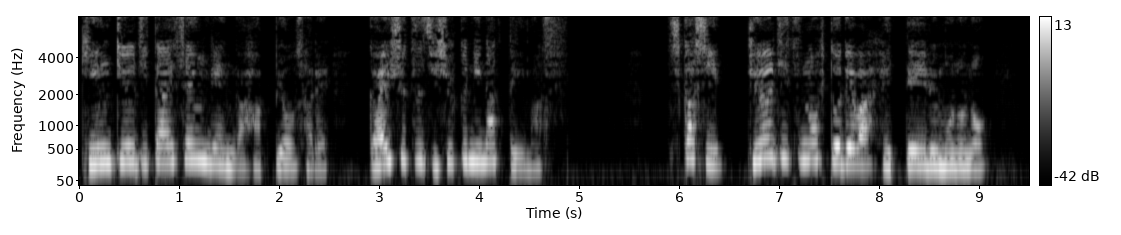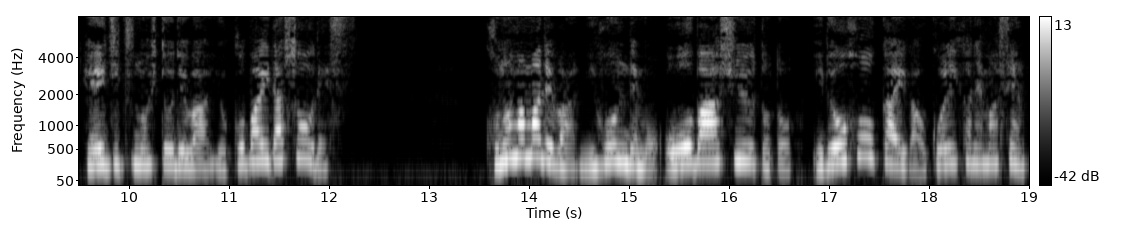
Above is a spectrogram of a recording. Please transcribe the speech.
緊急事態宣言が発表され。外出自粛になっています。しかし、休日の人出は減っているものの、平日の人出は横ばいだそうです。このままでは日本でもオーバーシュートと医療崩壊が起こりかねません。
